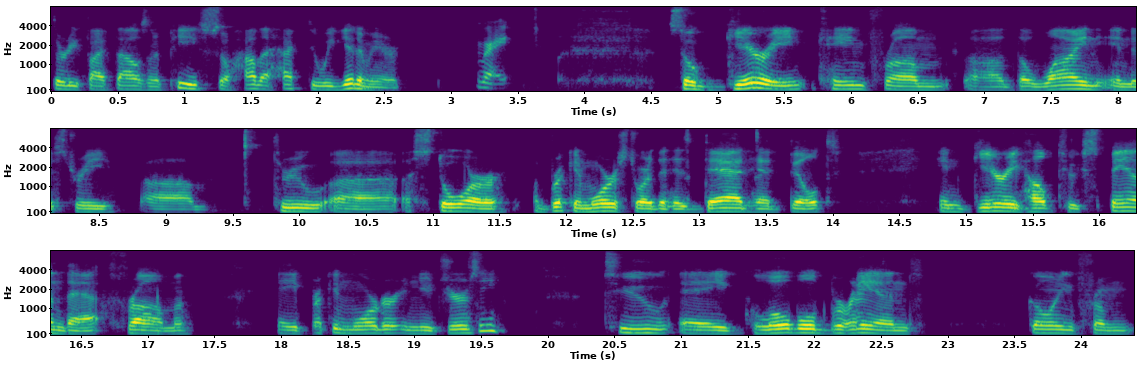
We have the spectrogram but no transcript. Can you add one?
thirty-five thousand a piece. So how the heck do we get them here? Right. So Gary came from uh, the wine industry um, through uh, a store, a brick and mortar store that his dad had built, and Gary helped to expand that from a brick and mortar in New Jersey to a global brand going from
